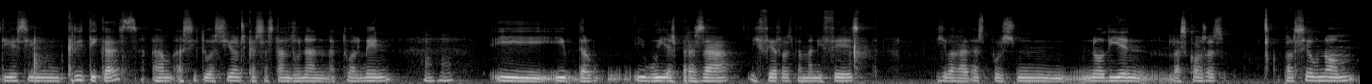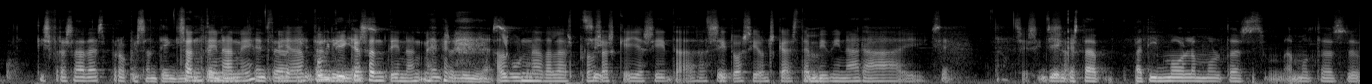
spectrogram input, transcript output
diguéssim, crítiques a, a situacions que s'estan donant actualment Uh -huh. I, i, del, i vull expressar i fer-les de manifest i a vegades doncs, mm, no dient les coses pel seu nom disfressades però que s'entenguin S'entenen, eh? entre, ja entre puc dir que línies, s'entenen. entre línies Alguna de les proses Sí. que he llegit, de les Sí. situacions que estem Mm. vivint ara. I... sí. Sí, sí, gent que està patint molt en moltes, en moltes eh,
